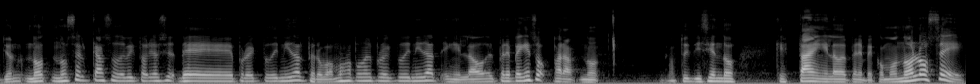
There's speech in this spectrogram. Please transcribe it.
yo no, no sé el caso de Victoria de Proyecto Dignidad, pero vamos a poner Proyecto Dignidad en el lado del PNP. En eso, para no, no estoy diciendo que está en el lado del PNP. Como no lo sé,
